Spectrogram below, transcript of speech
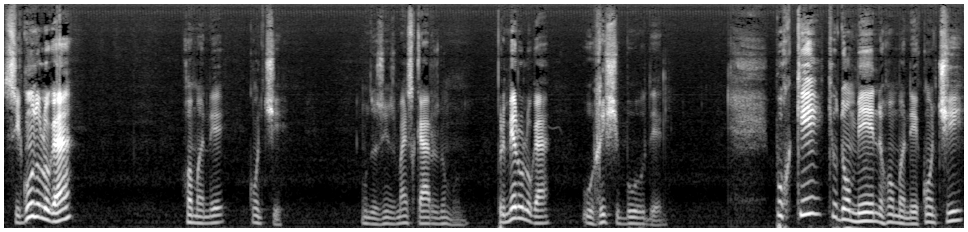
Segundo lugar, Romanê Conti. Um dos vinhos mais caros do mundo. Primeiro lugar, o Richebourg dele. Por que, que o Domaine Romanê Conti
